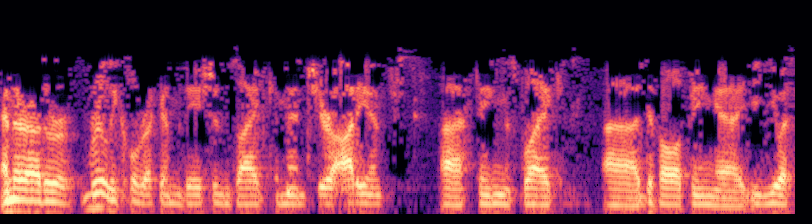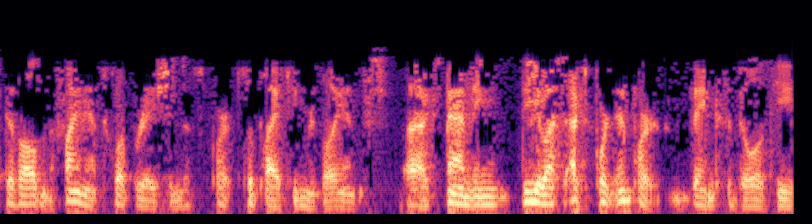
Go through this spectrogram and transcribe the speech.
And there are other really cool recommendations I'd commend to your audience, uh, things like uh, developing a U.S. Development Finance Corporation to support supply chain resilience, expanding the U.S. Export-Import Bank's ability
